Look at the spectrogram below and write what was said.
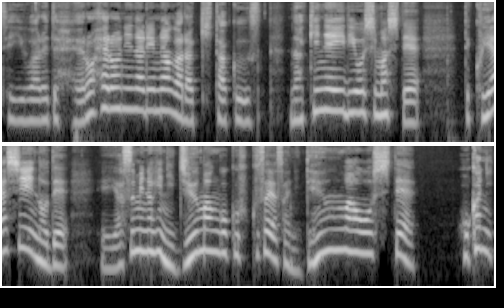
て言われてヘロヘロになりながら帰宅、泣き寝入りをしまして、で、悔しいので、休みの日に十万石福佐屋さんに電話をして、他に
